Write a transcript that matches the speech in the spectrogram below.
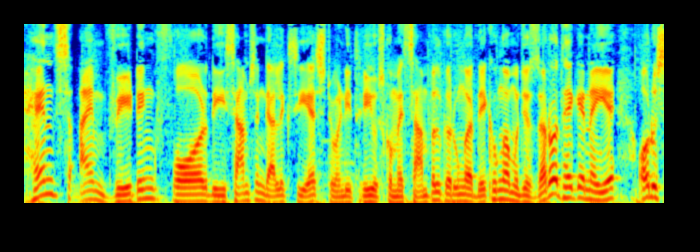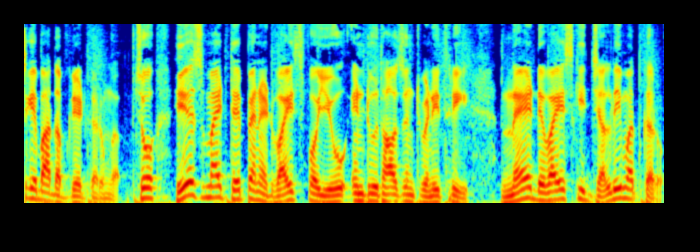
hence I am waiting for the Samsung Galaxy S twenty three उसको मैं सैंपल करूँगा, देखूँगा मुझे ज़रूरत है कि नहीं है, और उसके बाद अपग्रेड करूँगा। So here's my tip and advice for you in 2023 नए डिवाइस की जल्दी मत करो।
